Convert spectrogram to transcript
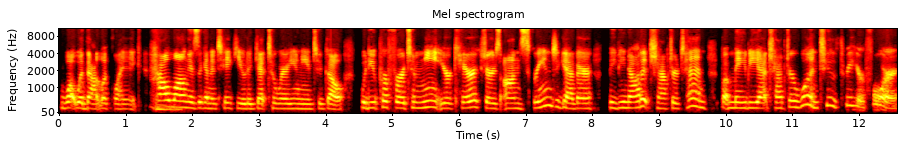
what would that look like? How mm long is it going to take you to get to where you need to go? Would you prefer to meet your characters on screen together? Maybe not at chapter 10, but maybe at chapter one, two, three, or four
